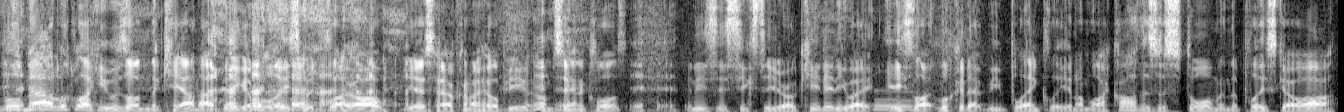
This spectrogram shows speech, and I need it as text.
well, no, it looked like he was on the counter being a policeman. It's like, oh, yes, how can I help you? I'm Santa Claus. And he's a 60 year old kid. Anyway, he's like looking at me blankly, and I'm like, oh, there's a storm. And the police go, oh,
